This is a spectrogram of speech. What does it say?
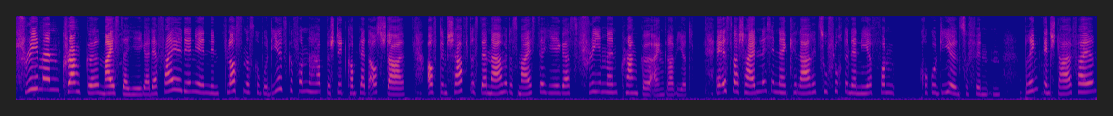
Freeman Crunkle Meisterjäger. Der Pfeil, den ihr in den Flossen des Krokodils gefunden habt, besteht komplett aus Stahl. Auf dem Schaft ist der Name des Meisterjägers Freeman Crunkle eingraviert. Er ist wahrscheinlich in der Kelari-Zuflucht in der Nähe von Krokodilen zu finden. Bringt den Stahlpfeil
